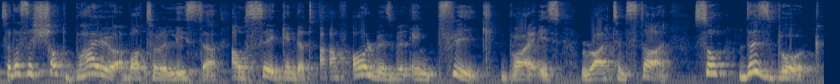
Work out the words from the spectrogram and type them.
So that's a short bio about Terry Lister. I'll say again that I've always been intrigued by his writing style. So this book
